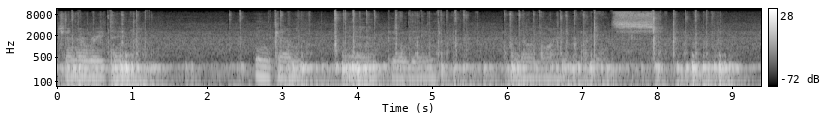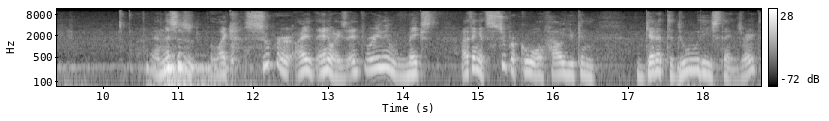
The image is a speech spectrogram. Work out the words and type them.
generating income and building an online audience. And this is like super I anyways, it really makes I think it's super cool how you can get it to do these things, right?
